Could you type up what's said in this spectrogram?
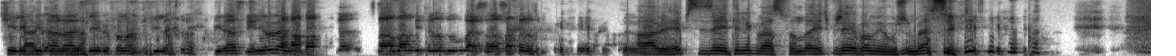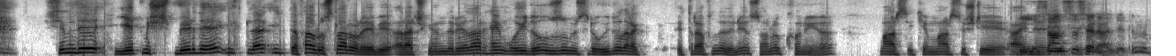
kelepir arazileri falan filan. Biraz tüyo verdik sağlam bir tanıdığım var sana satarız. Abi hepsi zeytinlik vasfında hiçbir şey yapamıyormuşum ben söyleyeyim. Şimdi 71'de ilkler ilk defa Ruslar oraya bir araç gönderiyorlar. Hem uydu uzun bir süre uydu olarak etrafında dönüyor. Sonra konuyor. Mars 2, Mars 3 diye aynı. İnsansız herhalde değil mi?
